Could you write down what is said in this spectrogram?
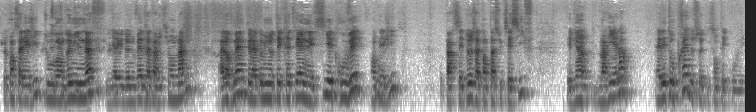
Je pense à l'Égypte où en 2009, il y a eu de nouvelles apparitions de Marie, alors même que la communauté chrétienne est si éprouvée en Égypte par ces deux attentats successifs. Eh bien, Marie est là. Elle est auprès de ceux qui sont éprouvés.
